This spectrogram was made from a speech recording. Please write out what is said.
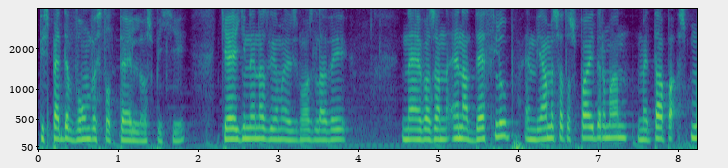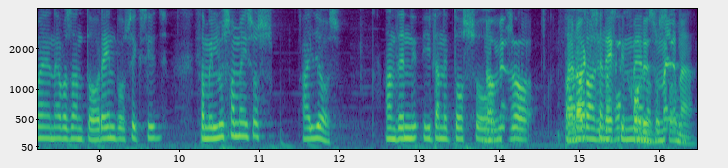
τις πέντε βόμβες στο τέλος, π.χ. και έγινε ένας διαμερισμός, δηλαδή να έβαζαν ένα Deathloop, ενδιάμεσα το Spider-Man, μετά ας πούμε να έβαζαν το Rainbow Six Siege, θα μιλούσαμε ίσως αλλιώς. Αν δεν ήταν τόσο. Νομίζω παράξενα φαινόταν ότι τα είχαν στημένο το χωρισμένα.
